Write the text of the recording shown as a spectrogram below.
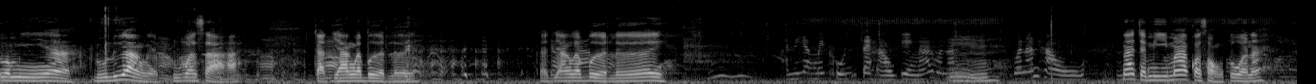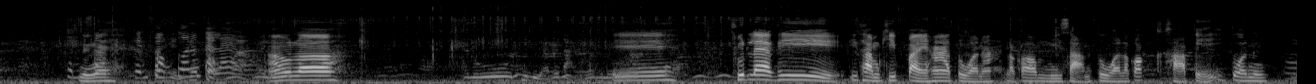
ตัวเมียรู้เรื่องเนี่ยรู้ภาษาอ้าวกัดยางระเบิดเลย กัดยางระเบิดเลย อันนี้ยังไม่คุ้นแต่เห่าเก่งนะวันนั้อืนมวันนั้นเห่าน่าจะมีมากกว่าสองตัวนะ หรือไง เห็นสองตัวตั้งแต่แรกอะเอาละไม่รู้ที่เหลือไปไหนก็ไม่รู้เอะชุดแรกที่ที่ทำคลิปไป5ตัวนะ แล้วก็มี3ตัว แล้วก็ขาเป๋อีกตัวหนึ่งอ๋อ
